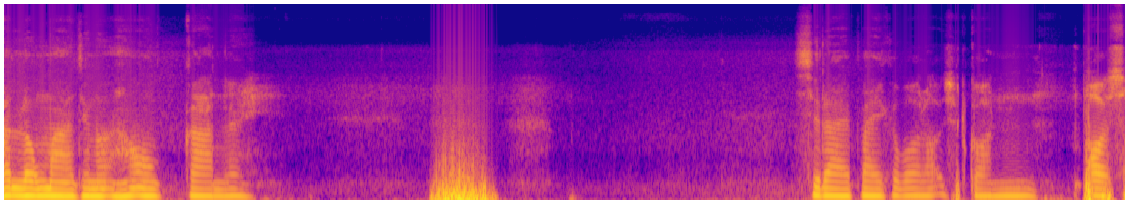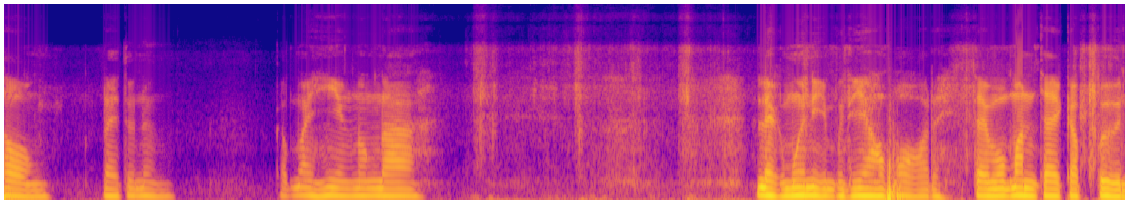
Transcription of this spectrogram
บัดลงมาจังหน่อยเอาการเลยสิได้ไปกับบอลเลาะสุดก่อนพอสองได้ตัวหนึ่งกับไม้เฮียงน้องดาเหล็กมือนี้บางทีเอาพอได้แต่มมั่นใจกับปืน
